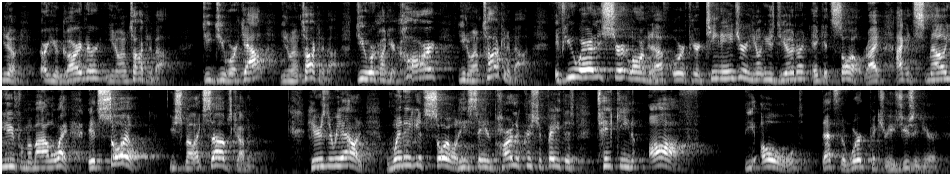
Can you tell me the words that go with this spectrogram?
You know, are you a gardener? You know what I'm talking about. Do, do, you work out? You know what I'm talking about. Do you work on your car? You know what I'm talking about. If you wear this shirt long enough, or if you're a teenager and you don't use deodorant, it gets soiled, right? I can smell you from a mile away. It's soiled. You smell like subs coming. Here's the reality. When it gets soiled, he's saying part of the Christian faith is taking off the old, that's the word picture he's using here,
